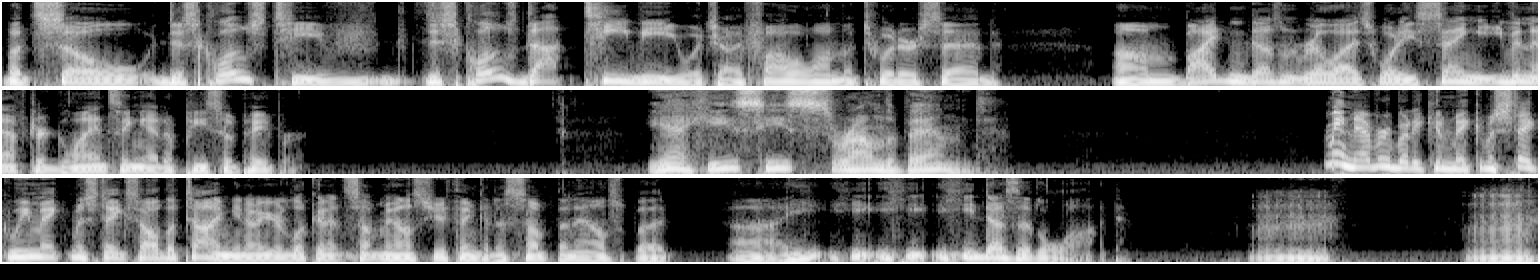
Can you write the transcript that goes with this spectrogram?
but so disclose TV, disclose.tv, which I follow on the Twitter, said um, Biden doesn't realize what he's saying even after glancing at a piece of paper. Yeah, he's he's around the bend. I mean, everybody can make a mistake. We make mistakes all the time. You know, you're looking at something else, you're thinking of something else, but uh, he, he he he does it a lot. Mm. Mm.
